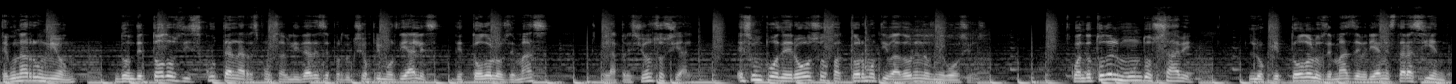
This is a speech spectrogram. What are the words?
Tengo una reunión donde todos discutan las responsabilidades de producción primordiales de todos los demás. La presión social es un poderoso factor motivador en los negocios. Cuando todo el mundo sabe lo que todos los demás deberían estar haciendo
